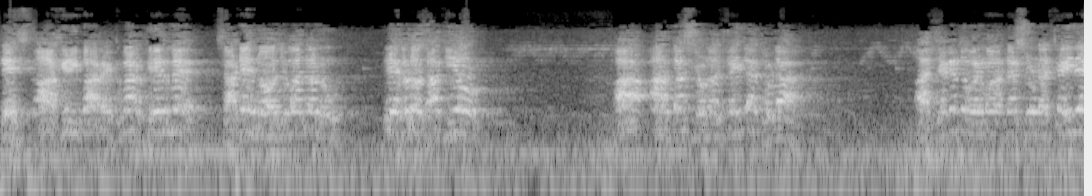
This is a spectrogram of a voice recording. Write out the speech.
ਤੇ ਆਖਰੀ ਵਾਰ ਇੱਕ ਵਾਰ ਫੇਰ ਮੈਂ ਸਾਡੇ ਨੌਜਵਾਨਾਂ ਨੂੰ ਦੇਖ ਲਓ ਸਾਥੀਓ ਆ ਆਦਰਸ਼ ਹੋਣਾ ਚਾਹੀਦਾ ਤੁਹਾਡਾ। ਆ ਜਗਤ ਵਰਮਾ ਆਦਰਸ਼ ਹੋਣਾ ਚਾਹੀਦਾ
